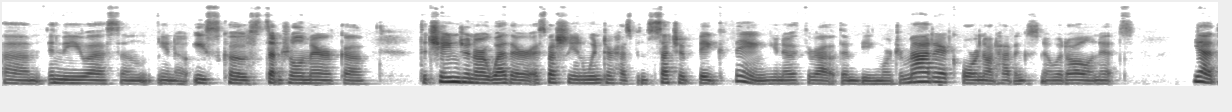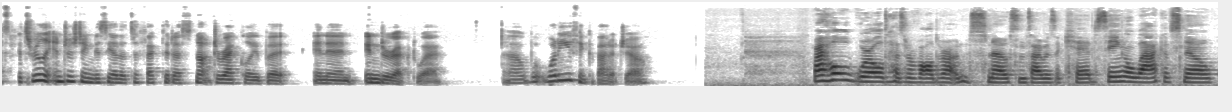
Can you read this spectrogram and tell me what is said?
um, in the U.S. and you know East Coast, Central America, the change in our weather, especially in winter, has been such a big thing. You know, throughout them being more dramatic or not having snow at all, and it's yeah, it's it's really interesting to see how that's affected us, not directly, but in an indirect way. Uh, what, what do you think about it, Joe? My whole world has revolved around snow since I was a kid. Seeing a lack of snow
